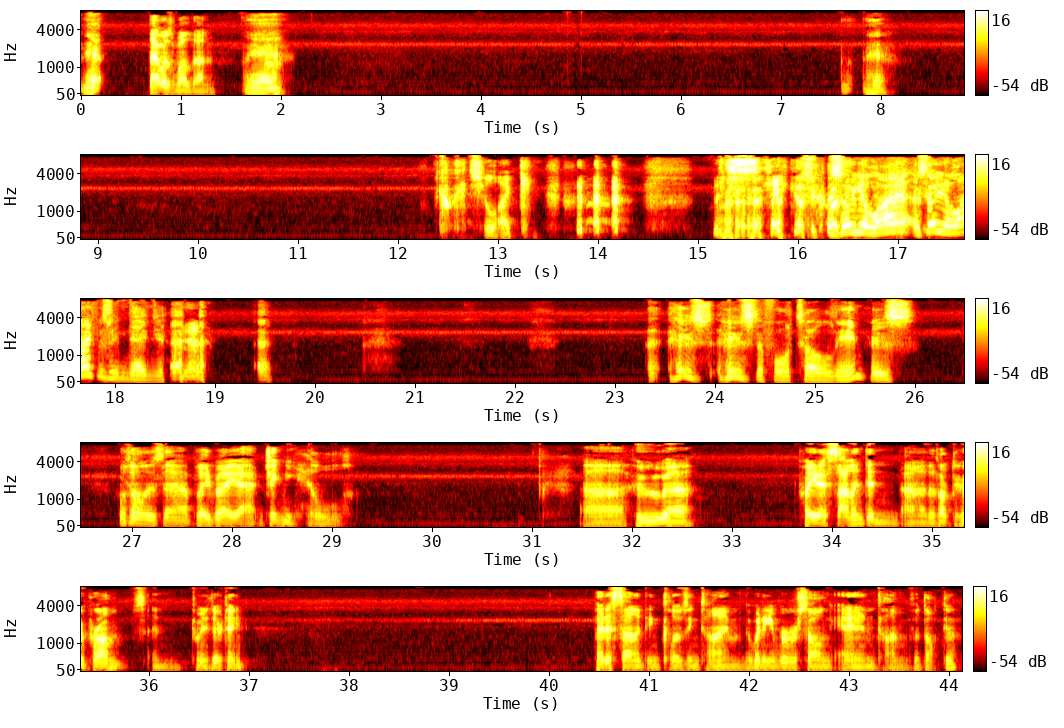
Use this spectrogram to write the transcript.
yeah. That was well done. Yeah. Yeah. Quick as you like. Just- he goes across As though the your life, as though your life was in danger. Yeah. Uh, who's who's the foretold in? Who's Also, is uh, played by uh, Jamie Hill, who uh, played as Silent in uh, the Doctor Who proms in 2013. Played as Silent in Closing Time, The Wedding of River Song, and Time of the Doctor.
